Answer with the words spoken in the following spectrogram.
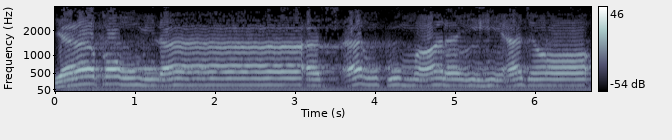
يَا قَوْمِ لَا أَسْأَلُكُمْ عَلَيْهِ أَجْرًا.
